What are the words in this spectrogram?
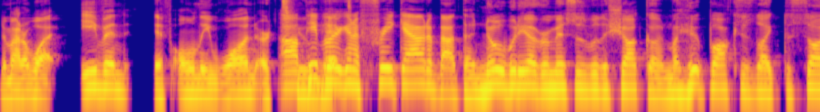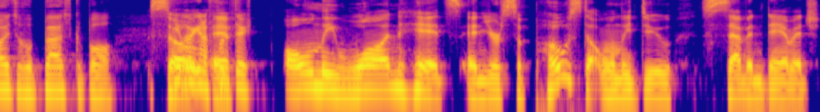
no matter what, even if only one or uh, two. Oh, people are gonna freak out about that. Nobody ever misses with a shotgun. My hitbox is like the size of a basketball. So people are gonna flip if their. only one hits and you're supposed to only do seven damage,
